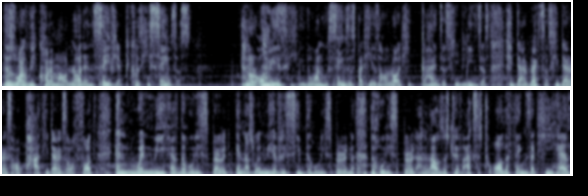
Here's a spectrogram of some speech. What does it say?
This is why we call him our Lord and Savior, because he saves us. And not only is He the one who saves us, but He is our Lord. He guides us, He leads us, He directs us, He directs our path, He directs our thoughts. And when we have the Holy Spirit in us, when we have received the Holy Spirit, the Holy Spirit allows us to have access to all the things that He has,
